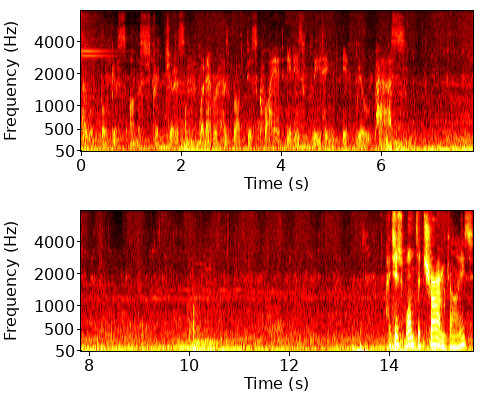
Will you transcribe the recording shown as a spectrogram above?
I will focus on the strictures. Whatever has brought disquiet, it is fleeting. It will pass. I just want the charm, guys.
